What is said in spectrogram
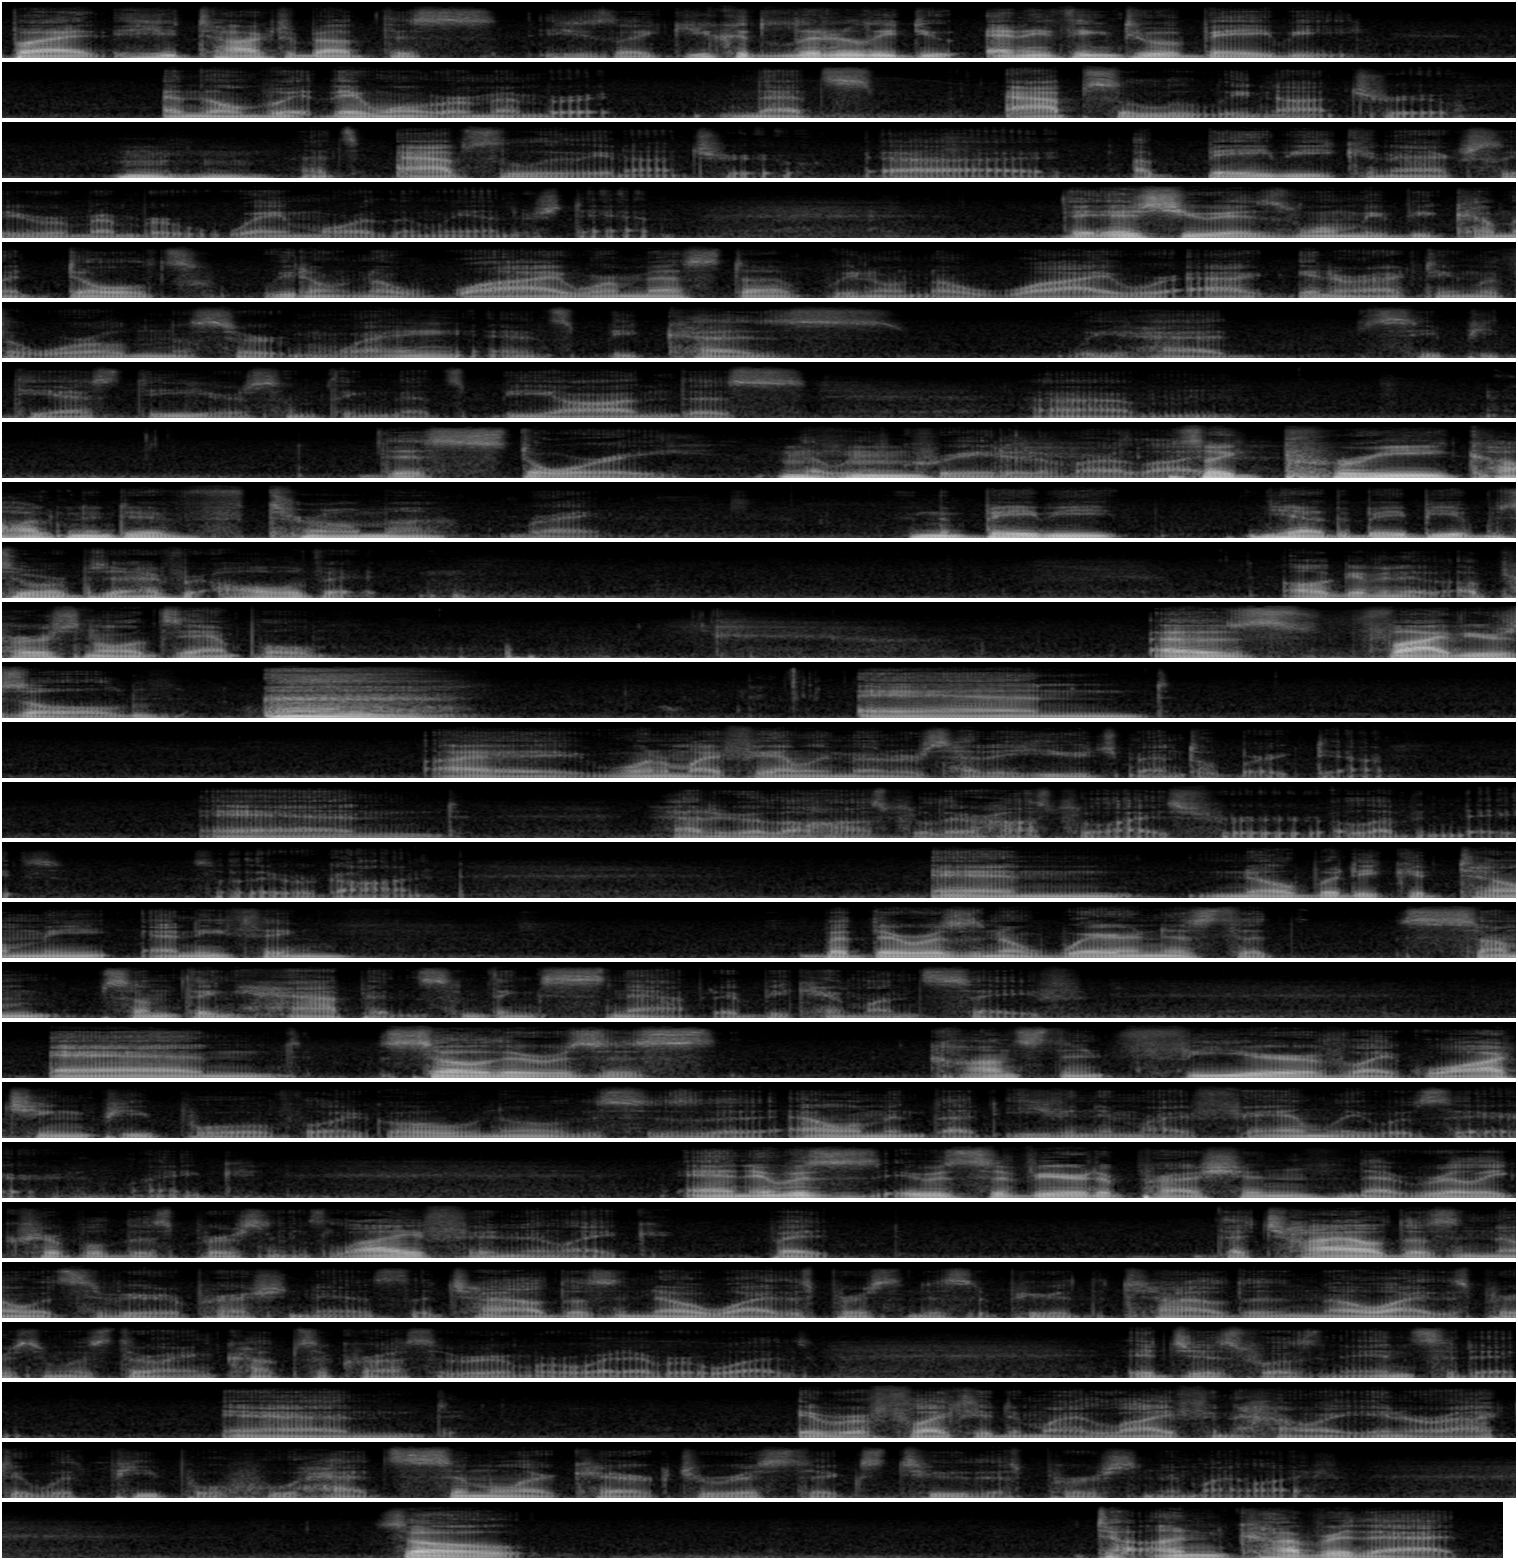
but he talked about this. He's like, you could literally do anything to a baby, and they'll they won't remember it. And that's absolutely not true. Mm-hmm. That's absolutely not true. Uh, a baby can actually remember way more than we understand. The issue is when we become adults, we don't know why we're messed up. We don't know why we're ac interacting with the world in a certain way, and it's because we've had CPTSD or something that's beyond this um, this story that we've Mhm. created of our life. It's like pre-cognitive trauma, right. and the baby, yeah, the baby absorbs every, all of it. I'll give a personal example. I was five years old, and I one of my family members had a huge mental breakdown, and had to go to the hospital. They were hospitalized for eleven days, so they were gone. And nobody could tell me anything, but there was an awareness that some something happened, something snapped. It became unsafe, and so there was this constant fear of like watching people of like oh no this is an element that even in my family was there like and it was it was severe depression that really crippled this person's life and like but the child doesn't know what severe depression is. The child doesn't know why this person disappeared. The child doesn't know why this person was throwing cups across the room or whatever it was. It just was an incident. And it reflected in my life and how i interacted with people who had similar characteristics to this person in my life so to uncover that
